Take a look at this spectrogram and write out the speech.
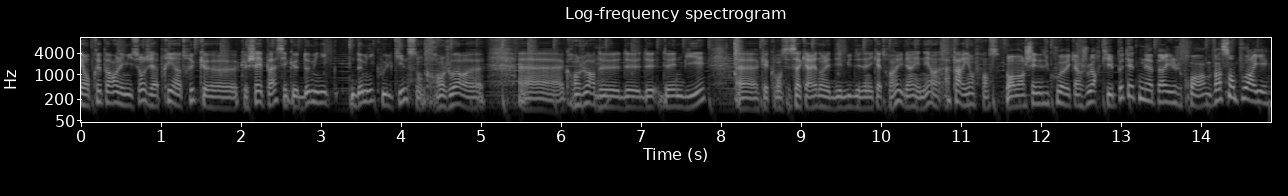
Et, en préparant l'émission, j'ai appris un truc euh, que je savais pas, c'est que Dominique, Dominique Wilkins, son grand joueur, euh, euh, grand joueur de, de- de- de NBA, qui a commencé sa carrière dans les débuts des années 80, il est né à Paris en France. Bon, on va enchaîner du coup avec un joueur qui est peut-être né à Paris, je crois. hein. Vincent Poirier.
